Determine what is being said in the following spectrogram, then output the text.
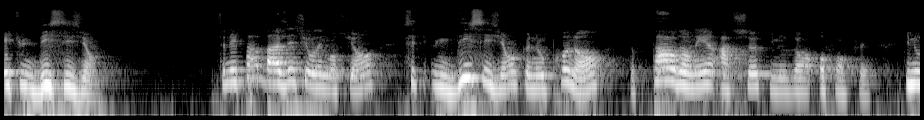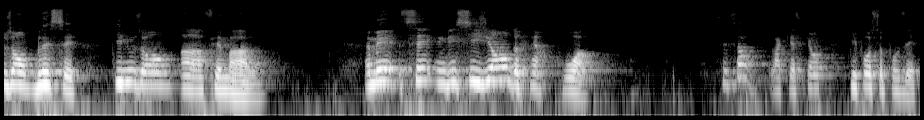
est une décision. Ce n'est pas basé sur l'émotion, c'est une décision que nous prenons de pardonner à ceux qui nous ont offensés, qui nous ont blessés, qui nous ont fait mal. Mais c'est une décision de faire quoi? C'est ça la question qu'il faut se poser.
